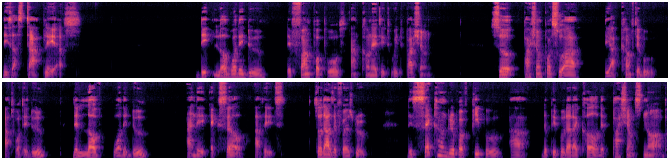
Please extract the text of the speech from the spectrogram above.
these are star players. They love what they do, they found purpose and connect it with passion. So, passion pursuer, they are comfortable at what they do, they love what they do, and they excel at it. So, that's the first group. The second group of people are the people that I call the passion snob.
